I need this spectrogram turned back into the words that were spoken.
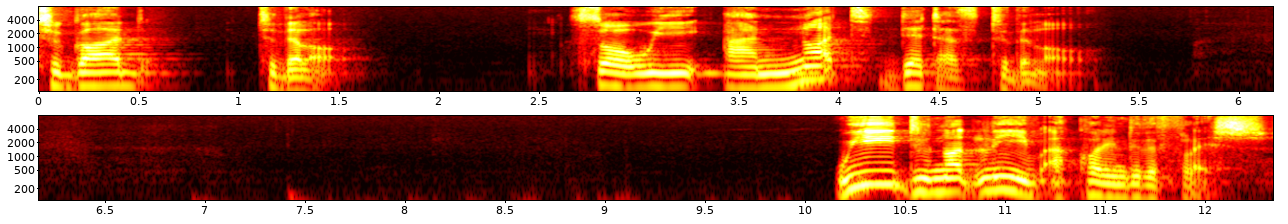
to God, to the law. So we are not debtors to the law. We do not live according to the flesh.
